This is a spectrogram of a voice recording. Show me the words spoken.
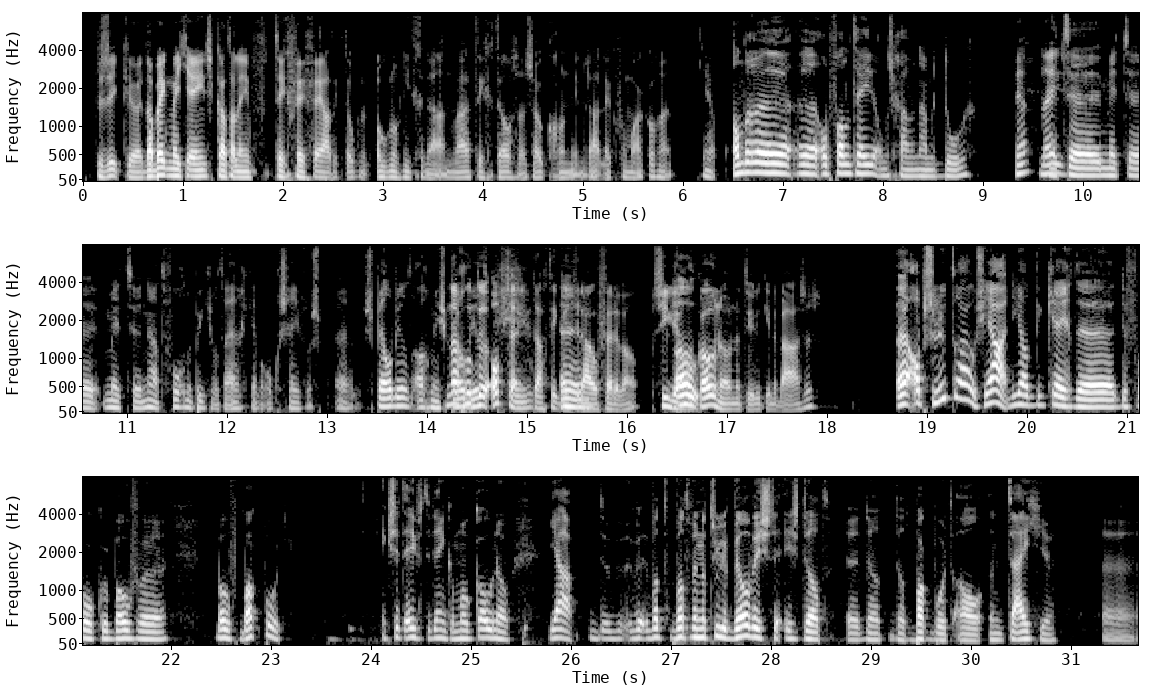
Dus ik, eh, daar ben ik met je eens. Ik had alleen tegen VV had ik het ook, ook nog niet gedaan. Maar tegen Telstar zou ik gewoon inderdaad lekker voor Marco gaan. Ja. Andere eh, opvallendheden, anders gaan we namelijk door. Ja, Met, eh, met, met eh, nou, het volgende puntje wat we eigenlijk hebben opgeschreven was spelbeeld, algemeen Nou spelbeeld. goed, de opstelling dacht ik dat je daar verder wel. Cilia oh. Kono natuurlijk in de basis. Eh, absoluut trouwens, ja. Die, had, die kreeg de, de voorkeur boven, boven Bakpoort. Ik zit even te denken, Mokono. Ja, de, wat, wat we natuurlijk wel wisten is dat, eh, dat, dat Bakboord al een tijdje eh eh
